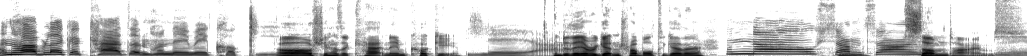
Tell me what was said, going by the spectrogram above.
And have like a cat, and her name is Cookie. Oh, she has a cat named Cookie. Yeah. And do they ever get in trouble together? No, sometimes. Sometimes. Yeah.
